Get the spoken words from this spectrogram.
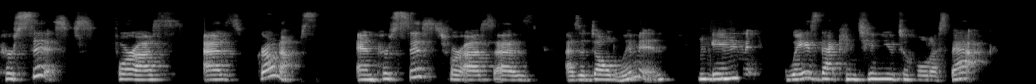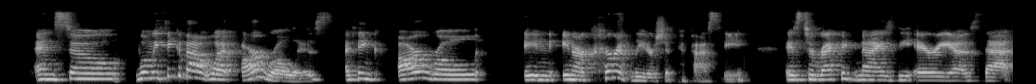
persists for us as grown-ups and persists for us as as adult women mm-hmm. in ways that continue to hold us back and so when we think about what our role is, I think our role in, in our current leadership capacity is to recognize the areas that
